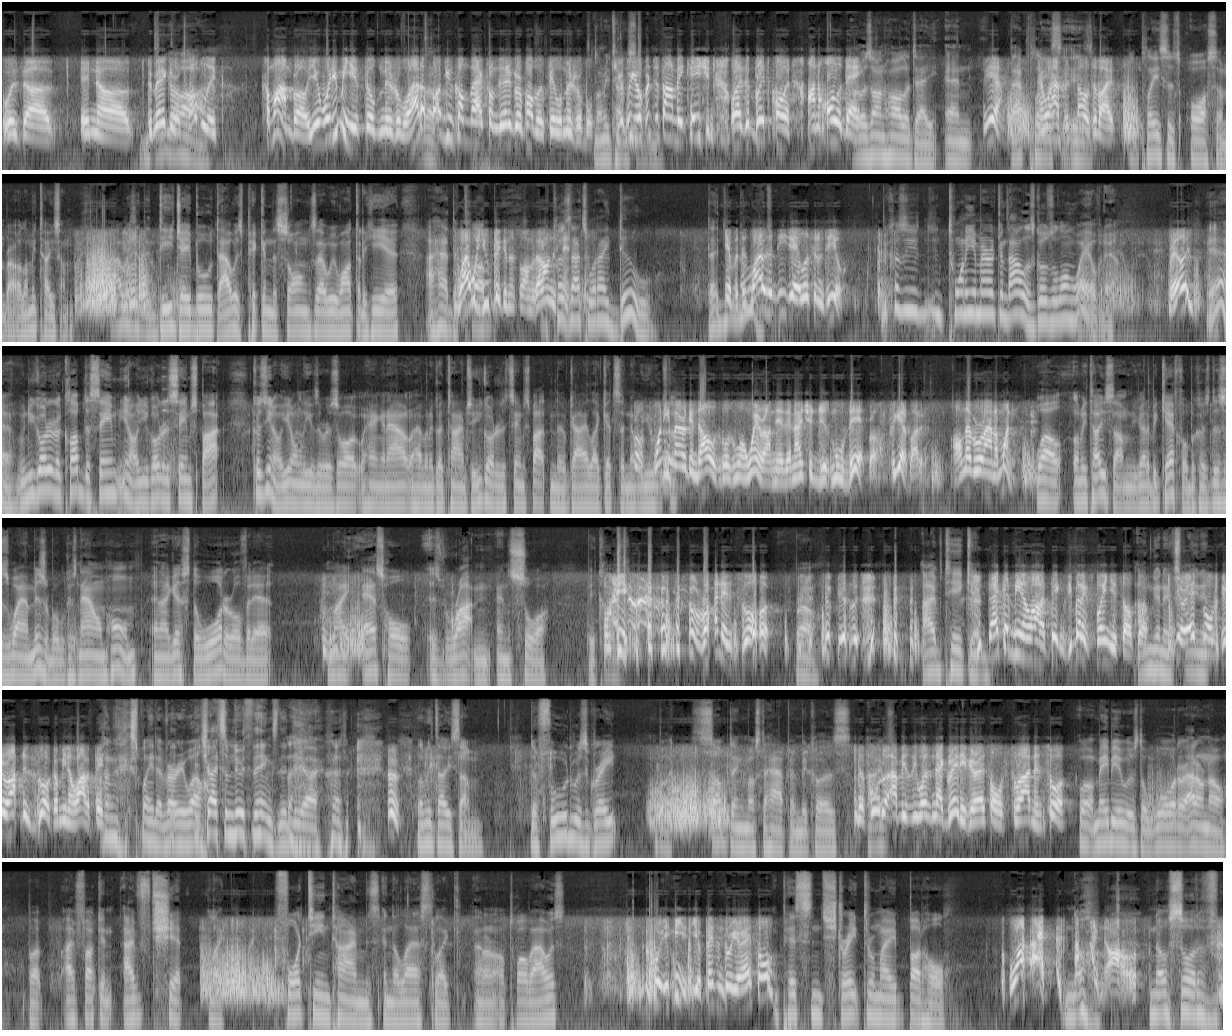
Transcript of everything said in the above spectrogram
was uh, in uh, Dominican. Republic. Come on, bro. You, what do you mean you feel miserable? How the Bro. fuck you come back from Dominican Republic feeling miserable? Let me tell you you, you were just on vacation, or as the Brits call it, on holiday. I was on holiday and yeah. that place and what happened? is Tell us about it. the place is awesome, bro. Let me tell you something. I was in the DJ booth. I was picking the songs that we wanted to hear. I had the Why were you picking the songs? I don't Because understand. Because that's what I do. That yeah, but why was the DJ listening to you? Because you, twenty American dollars goes a long way over there. Really? Yeah, when you go to the club, the same, you know, you go to the same spot because you know you don't leave the resort. We're hanging out, we're having a good time. So you go to the same spot, and the guy like gets to know Bro, you. twenty. American dollars goes a long way around there. Then I should just move there, bro. Forget about it. I'll never run out of money. Well, let me tell you something. You got to be careful because this is why I'm miserable. Because now I'm home, and I guess the water over there, my asshole is rotten and sore. Because Run and sore, Bro. I've taken. that could mean a lot of things. You better explain yourself, bro. I'm gonna Your explain asshole it. being rotten and sore can mean a lot of things. I'm gonna explain it very well. He tried some new things in the DR. Let me tell you something. The food was great, but something must have happened because the food I've- obviously wasn't that great if your asshole was rotten and sore. Well, maybe it was the water. I don't know, but I fucking I've shit like 14 times in the last like I don't know 12 hours. what do you mean? You're pissing through your asshole? Pissing straight through my butthole. What? No. no. No sort of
